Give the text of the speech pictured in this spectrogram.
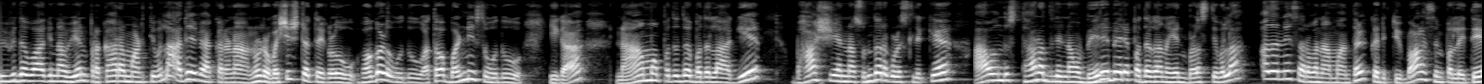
ವಿವಿಧವಾಗಿ ನಾವು ಏನು ಪ್ರಕಾರ ಮಾಡ್ತೀವಲ್ಲ, ಅದೇ ವ್ಯಾಕರಣ. ನೋಡ್ರಿ, ವೈಶಿಷ್ಟ್ಯತೆಗಳು ಹೊಗಳುವುದು ಅಥವಾ ಬಣ್ಣಿಸುವುದು. ಈಗ ನಾಮಪದದ ಬದಲಾಗಿ ಭಾಷೆಯನ್ನು ಸುಂದರಗೊಳಿಸಲಿಕ್ಕೆ ಆ ಒಂದು ಸ್ಥಾನದಲ್ಲಿ ನಾವು ಬೇರೆ ಬೇರೆ ಪದಗಳನ್ನ ಏನು ಬಳಸ್ತೀವಲ್ಲ, ಅದನ್ನೇ ಸರ್ವನಾಮ ಅಂತೇಳಿ ಕರಿತೀವಿ. ಭಾಳ ಸಿಂಪಲ್ ಐತಿ.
